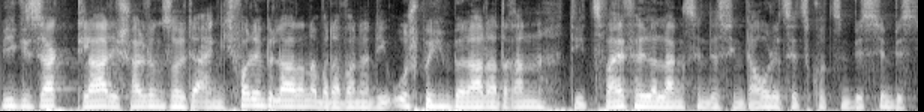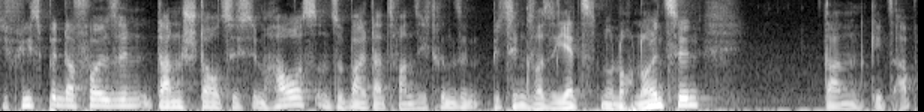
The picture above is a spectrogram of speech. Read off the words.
Wie gesagt, klar, die Schaltung sollte eigentlich vor den Beladern, aber da waren ja die ursprünglichen Belader dran, die zwei Felder lang sind. Deswegen dauert es jetzt kurz ein bisschen, bis die Fließbänder voll sind. Dann staut sich im Haus und sobald da 20 drin sind, beziehungsweise jetzt nur noch 19, dann geht's ab.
